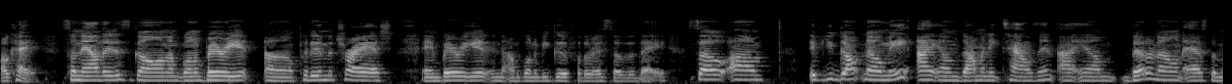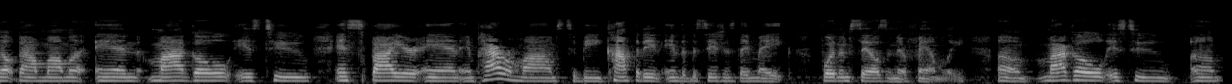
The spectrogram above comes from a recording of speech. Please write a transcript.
Okay, so now that it's gone, I'm going to bury it, uh, put it in the trash, and bury it, and I'm going to be good for the rest of the day. So, um, if you don't know me, I am Dominique Townsend. I am better known as the Meltdown Momma, and my goal is to inspire and empower moms to be confident in the decisions they make for themselves and their family. Um, my goal is to um,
